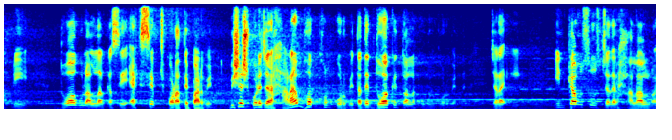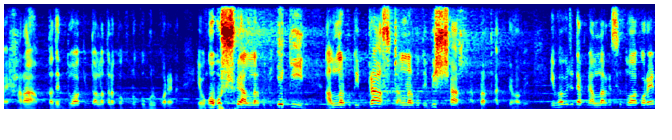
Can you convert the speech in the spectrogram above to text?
আপনি দোয়াগুলো আল্লাহর কাছে অ্যাকসেপ্ট করাতে পারবেন। বিশেষ করে যারা হারাম ভক্ষণ করবে, তাদের দোয়া কিন্তু আল্লাহ কবুল করবেন না। যারা ইনকাম সোর্স যাদের হালাল নয়, হারাম, তাদের দোয়া কিন্তু আল্লাহ তালা কখনো কবুল করে না। এবং অবশ্যই আল্লাহর প্রতি একিন আল্লাহর প্রতি ট্রাস্ট আল্লাহর প্রতি বিশ্বাস আপনার থাকতে হবে। এভাবে যদি আপনি আল্লাহর কাছে দোয়া করেন,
